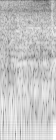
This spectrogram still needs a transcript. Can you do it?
tomorrow.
